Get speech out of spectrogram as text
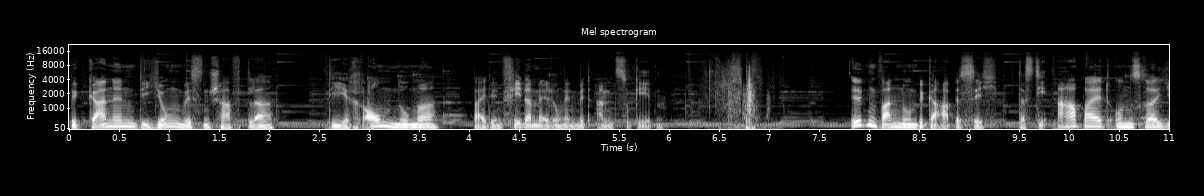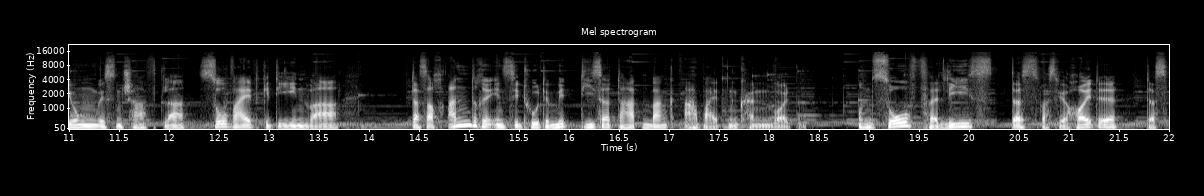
begannen die jungen Wissenschaftler, die Raumnummer bei den Fehlermeldungen mit anzugeben. Irgendwann nun begab es sich, dass die Arbeit unserer jungen Wissenschaftler so weit gediehen war, dass auch andere Institute mit dieser Datenbank arbeiten können wollten. Und so verließ das, was wir heute das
